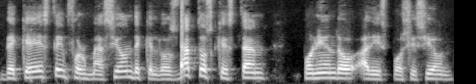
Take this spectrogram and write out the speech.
de que esta información, de que los datos que están poniendo a disposición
